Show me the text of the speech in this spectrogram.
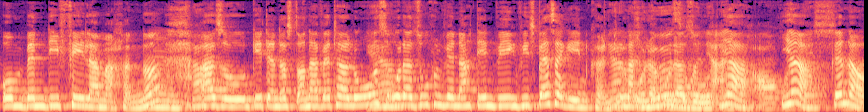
um, wenn die Fehler machen? Ne? Mhm, also geht denn das Donnerwetter los oder suchen wir nach den Wegen, wie es besser gehen könnte oder, oder so? Ja, ja, nicht, genau.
